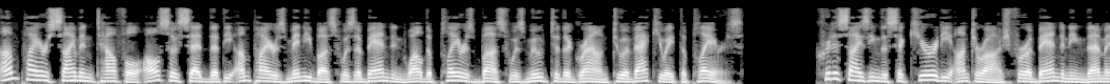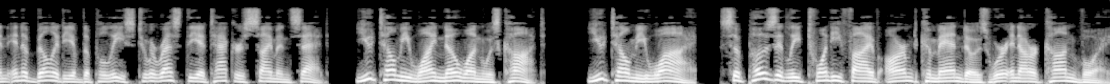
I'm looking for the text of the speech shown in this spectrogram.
Umpire Simon Taufel also said that the umpire's minibus was abandoned while the player's bus was moved to the ground to evacuate the players. Criticizing the security entourage for abandoning them and inability of the police to arrest the attackers Simon said, "'You tell me why no one was caught. You tell me why. Supposedly 25 armed commandos were in our convoy,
